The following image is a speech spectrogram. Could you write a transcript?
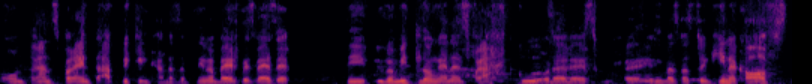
und transparenter abwickeln kann. Also nehmen wir beispielsweise die Übermittlung eines Frachtgut oder eines, äh, irgendwas, was du in China kaufst,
